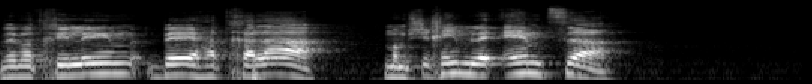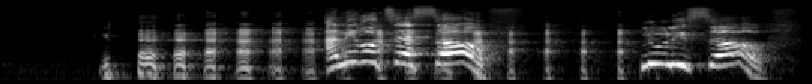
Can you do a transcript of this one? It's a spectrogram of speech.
ומתחילים בהתחלה, ממשיכים לאמצע. אני רוצה סוף! תנו לי סוף!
